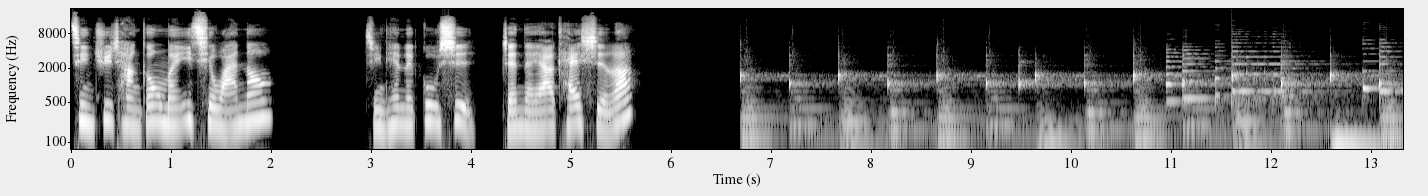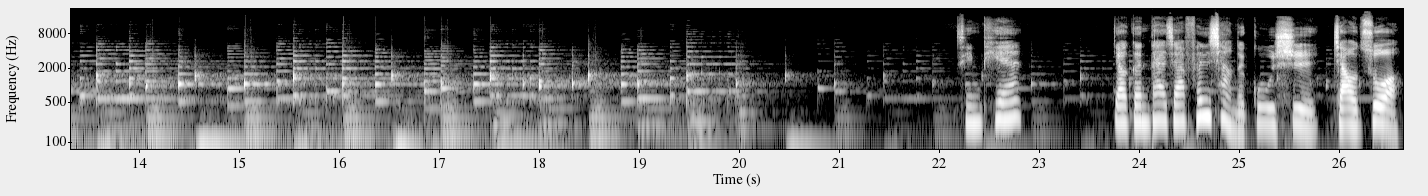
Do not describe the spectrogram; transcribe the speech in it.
进剧场跟我们一起玩哦！今天的故事真的要开始了。今天要跟大家分享的故事叫做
